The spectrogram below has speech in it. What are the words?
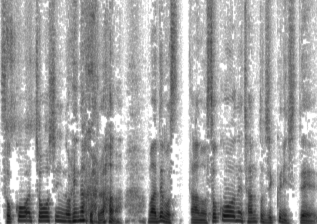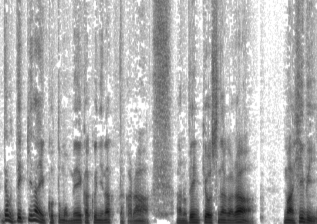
そこは調子に乗りながら、まあでも、あの、そこをね、ちゃんと軸にして、でもできないことも明確になったから、あの、勉強しながら、まあ日々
